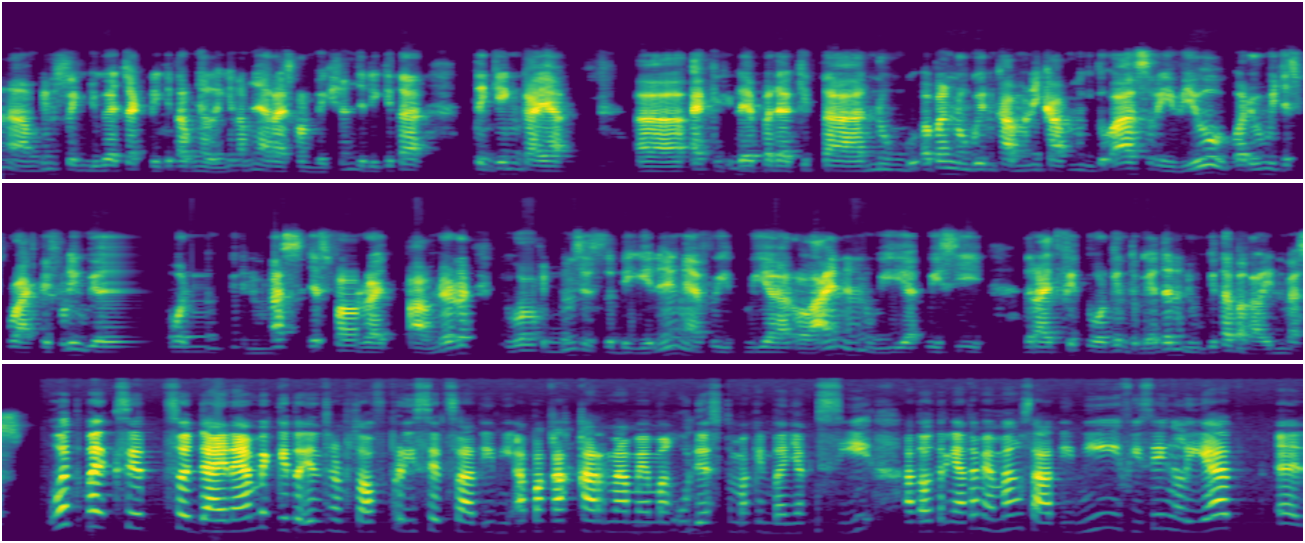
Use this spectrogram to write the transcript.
Nah, mungkin sering juga cek di kita punya link namanya rise conviction. Jadi kita thinking kayak uh, eh, daripada kita nunggu apa nungguin company coming to us review, don't we just proactively we to invest just for the right founder. We work with them since the beginning. If we, we are aligned and we we see the right fit working together, dan kita bakal invest. What makes it so dynamic gitu in terms of pre-seed saat ini? Apakah karena memang udah semakin banyak visi atau ternyata memang saat ini visi ngelihat eh,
